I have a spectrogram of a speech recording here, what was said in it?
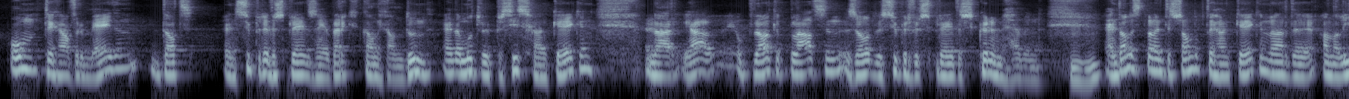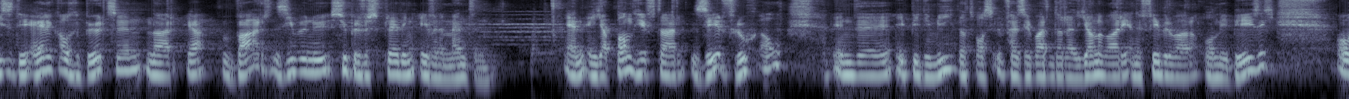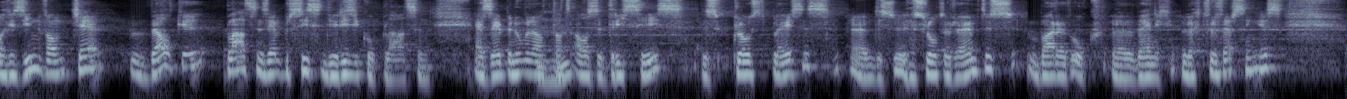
om te gaan vermijden dat een superverspreider zijn werk kan gaan doen. En dan moeten we precies gaan kijken naar ja, op welke plaatsen zouden we superverspreiders kunnen hebben. Mhm. En dan is het wel interessant om te gaan kijken naar de analyses die eigenlijk al gebeurd zijn, naar ja, waar zien we nu superverspreiding evenementen. En in Japan heeft daar zeer vroeg al in de epidemie, dat was, ze waren daar in januari en in februari al mee bezig, al gezien van, tja, welke plaatsen zijn precies die risicoplaatsen. En zij benoemen dat, dat als de drie C's, dus closed places, eh, dus gesloten ruimtes waar er ook eh, weinig luchtverversing is.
